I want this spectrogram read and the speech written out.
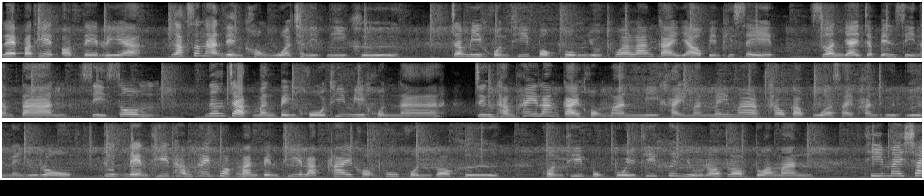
และประเทศออสเตรเลีย ลักษณะเด่นของวัวชนิดนี้คือ จะมีขนที่ปกคลุมอยู่ทั่วร่างกายยาวเป็นพิเศษ ส่วนใหญ่จะเป็นสีน้ำตาล สีส้ม เนื่องจากมันเป็นโคที่มีขนหนา จึงทำให้ร่างกายของมันมีไขมันไม่มากเท่ากับวัวสายพันธุ์อื่น ๆ ในยุโรป จุดเด่นที่ทำให้พวกมันเป็นที่รักใคร่ของผู้คนก็คือ ขนที่ปุกปุยที่ขึ้นอยู่รอบๆตัวมัน ที่ไม่ใช่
